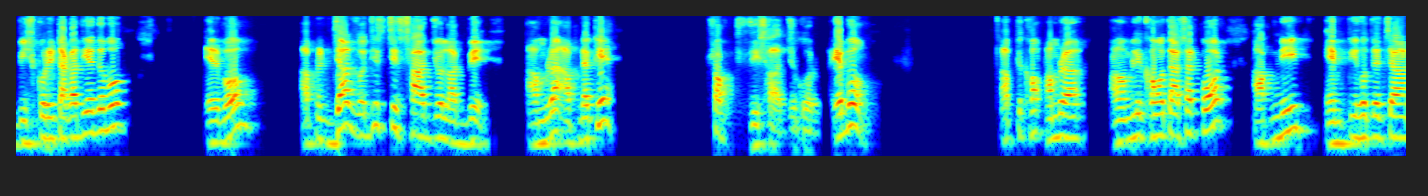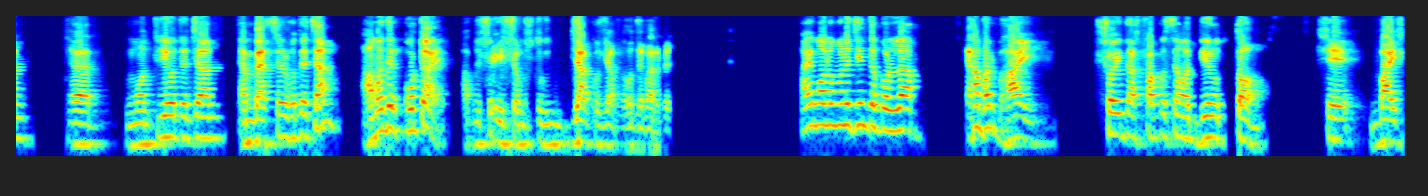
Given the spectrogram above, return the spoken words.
বিশ কোটি টাকা দিয়ে দেবো। এবং আপনার যা লজিস্টিক সাহায্য লাগবে, আমরা আপনাকে সব সাহায্য করব। এবং আপনি আমরা আওয়ামী লীগ ক্ষমতা আসার পর আপনি এমপি হতে চান মন্ত্রী হতে চান অ্যাম্বাসেডর হতে চান, আমাদের কোটায় আপনি এই সমস্ত যা খুশি আপনি হতে পারবেন। আমি মনে মনে চিন্তা করলাম, আমার ভাই শহীদ আশফাক হোসেন আমার বীর উত্তম। সে বাইশ,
